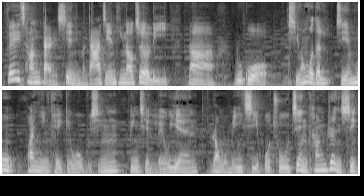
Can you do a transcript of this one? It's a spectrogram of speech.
非常感谢你们大家今天听到这里。那如果喜欢我的节目，欢迎可以给我五星，并且留言，让我们一起活出健康韧性，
